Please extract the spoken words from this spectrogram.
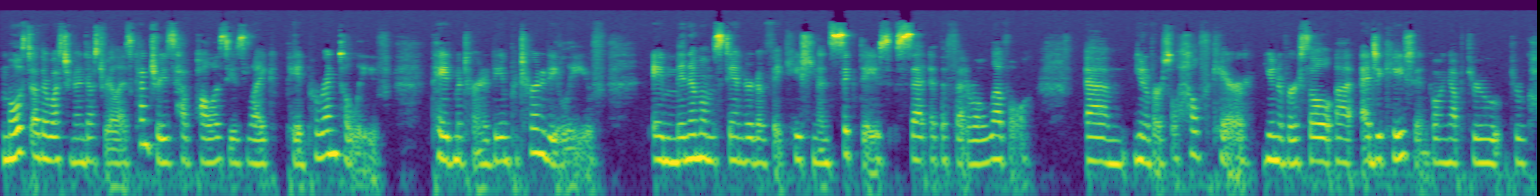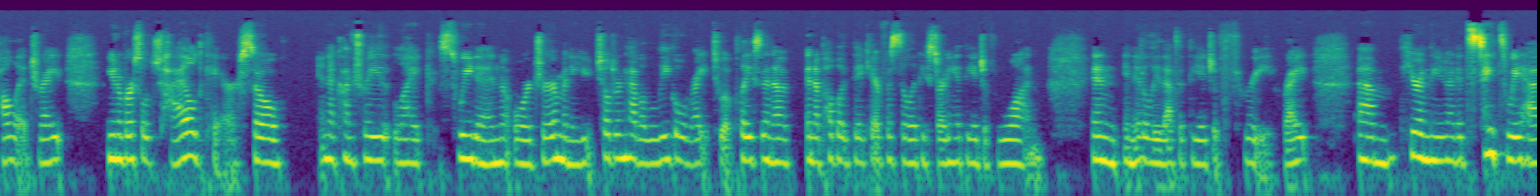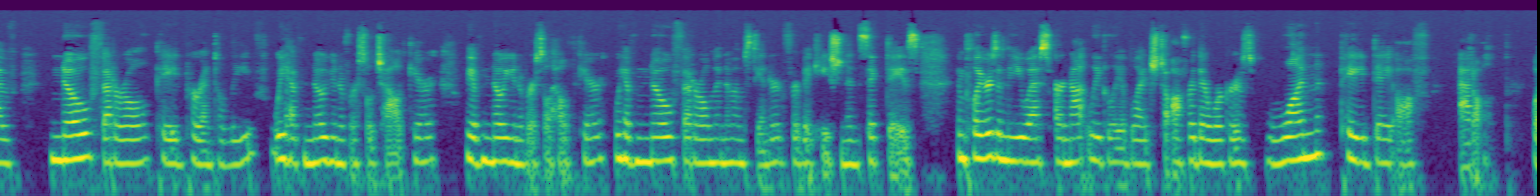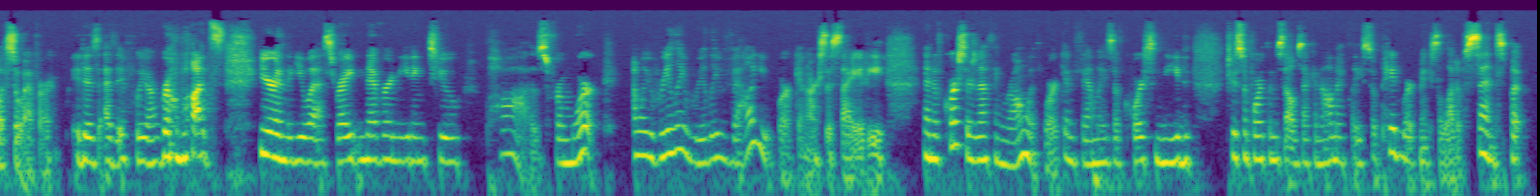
Most other Western industrialized countries have policies like paid parental leave, paid maternity and paternity leave a minimum standard of vacation and sick days set at the federal level. Um, universal health care, universal uh, education going up through through college, right? Universal child care. So in a country like Sweden or Germany, children have a legal right to a place in a in a public daycare facility starting at the age of one. In in Italy, that's at the age of three, right? Um, here in the United States, we have no federal paid parental leave. We have no universal child care. We have no universal health care. We have no federal minimum standard for vacation and sick days. Employers in the US are not legally obliged to offer their workers one paid day off at all whatsoever. It is as if we are robots here in the US, right? Never needing to pause from work. And we really, really value work in our society. And of course, there's nothing wrong with work, and families, of course, need to support themselves economically. So paid work makes a lot of sense. But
